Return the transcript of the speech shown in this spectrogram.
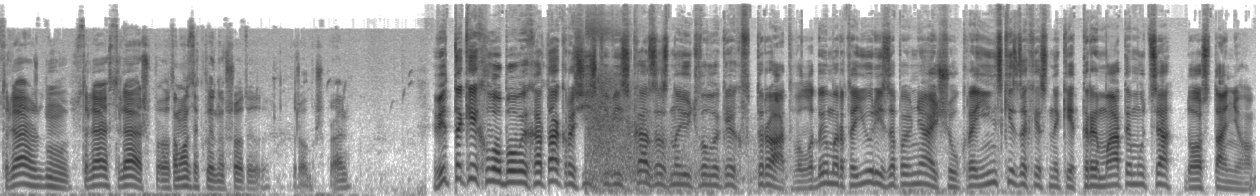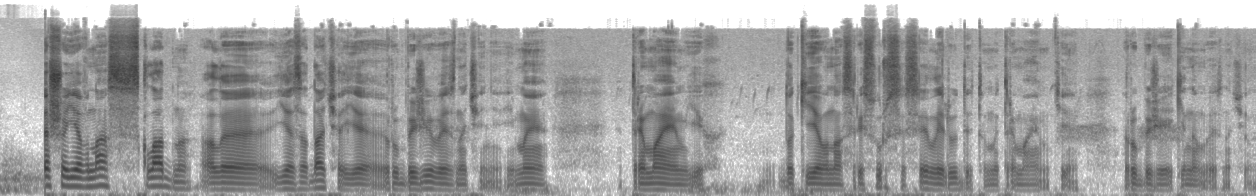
Стріляєш, ну, стріляєш, стріляєш, автомат заклинув, що ти зробиш, правильно? Від таких лобових атак російські війська зазнають великих втрат. Володимир та Юрій запевняють, що українські захисники триматимуться до останнього. Те, що є в нас, складно, але є задача, є рубежі визначені, і ми тримаємо їх. Доки є у нас ресурси, сили, люди, то ми тримаємо ті рубежі, які нам визначили.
